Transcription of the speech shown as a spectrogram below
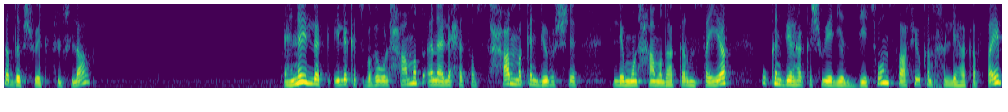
كنضيف شوية الفلفلة. هنا إلا إلا كتبغيو الحامض أنا على حسب الصحة ما كنديروش الليمون حامض هكا المصير وكندير هكا شوية ديال الزيتون صافي وكنخليها كطيب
